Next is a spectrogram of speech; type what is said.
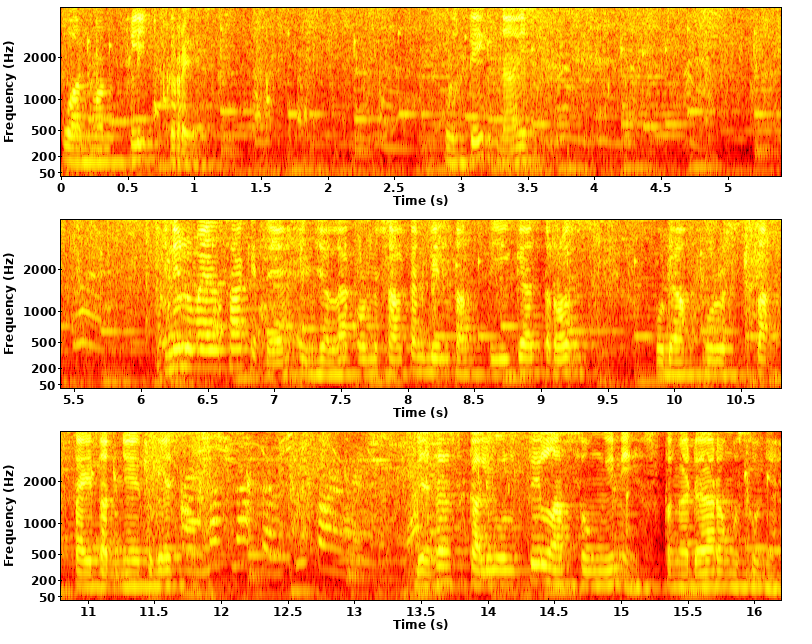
One one flicker ya. Ulti nice. Ini lumayan sakit ya Angela kalau misalkan bintang 3 terus udah full stack titannya itu guys. Biasanya sekali ulti langsung ini setengah darah musuhnya.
